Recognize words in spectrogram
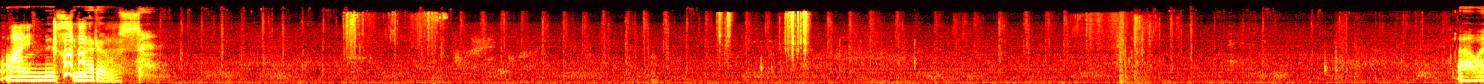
Oh my. Misty Meadows. Oh, I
